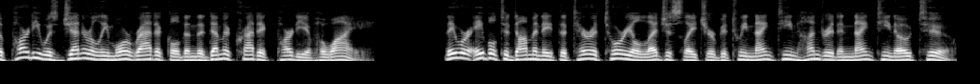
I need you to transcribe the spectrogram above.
The party was generally more radical than the Democratic Party of Hawaii. They were able to dominate the territorial legislature between 1900 and 1902.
